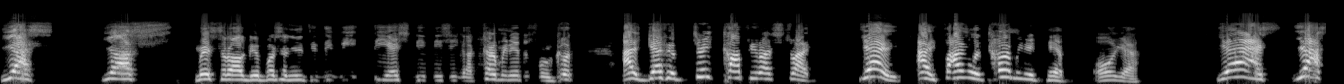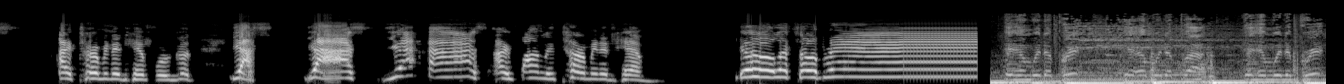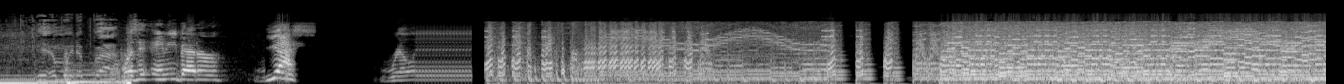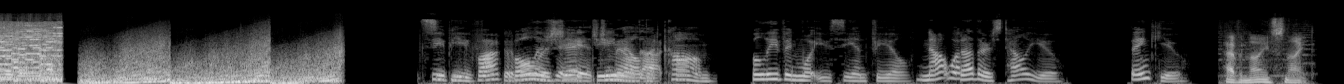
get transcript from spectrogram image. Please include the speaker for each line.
Speaker 1: Yes! Yes! Mr. Ugly Person UTTV THDTC got terminated for good. I gave him three copyright strikes. Yay! I finally terminated him. Oh yeah. Yes! Yes! I terminated him for good. Yes! Yes! Yes! I finally terminated him. Yo, let's celebrate!
Speaker 2: Hit him with a brick, hit him with a bat. Hit him with a brick, hit him with a bat.
Speaker 3: Was it any better?
Speaker 1: Yes!
Speaker 3: Really?
Speaker 4: cpvodkabolage at gmail.com. Believe in what you see and feel, not what others tell you. Thank you.
Speaker 5: Have a nice night.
